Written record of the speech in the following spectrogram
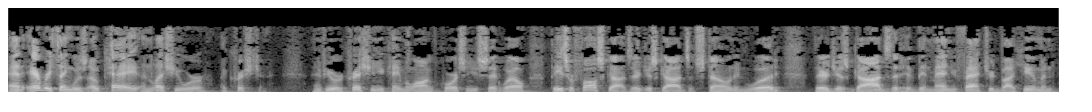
And everything was okay unless you were a Christian. And if you were a Christian, you came along, of course, and you said, well, these are false gods. They're just gods of stone and wood. They're just gods that have been manufactured by human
